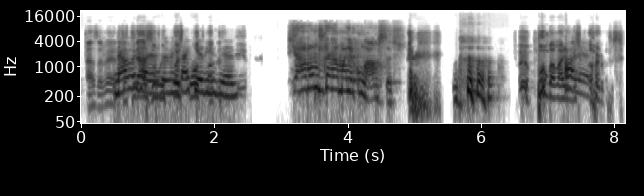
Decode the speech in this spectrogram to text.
Estás a ver? Não, Tu mas olha, um também está aqui a dizer. Já vamos jogar a malha com hamsters. Pumba, dos Olha. Cornos.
